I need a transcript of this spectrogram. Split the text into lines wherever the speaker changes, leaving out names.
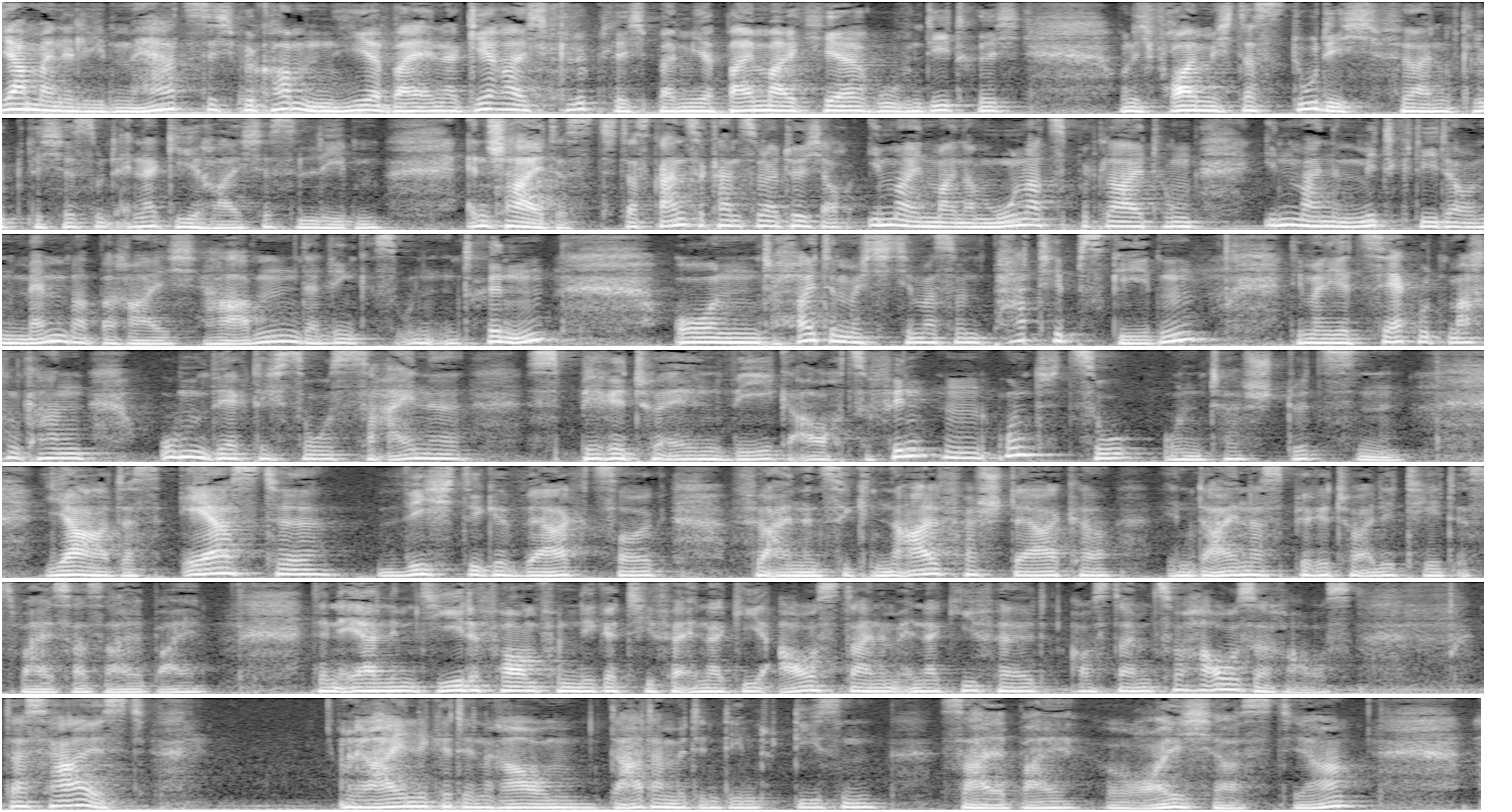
Ja, meine Lieben, herzlich willkommen hier bei Energiereich Glücklich, bei mir, bei Malkiel Ruven Dietrich. Und ich freue mich, dass du dich für ein glückliches und energiereiches Leben entscheidest. Das Ganze kannst du natürlich auch immer in meiner Monatsbegleitung in meinem Mitglieder- und Memberbereich haben. Der Link ist unten drin. Und heute möchte ich dir mal so ein paar Tipps geben, die man jetzt sehr gut machen kann, um wirklich so seinen spirituellen Weg auch zu finden und zu unterstützen. Ja, das erste wichtige Werkzeug für einen Signalverstärker in deiner Spiritualität ist weißer Salbei. Denn er nimmt jede Form von negativer Energie aus deinem Energiefeld, aus deinem Zuhause raus. Das heißt, reinige den Raum da damit, indem du diesen Salbei räucherst, ja.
